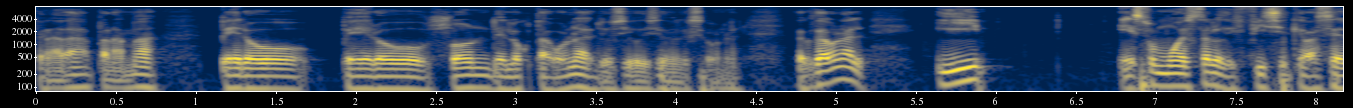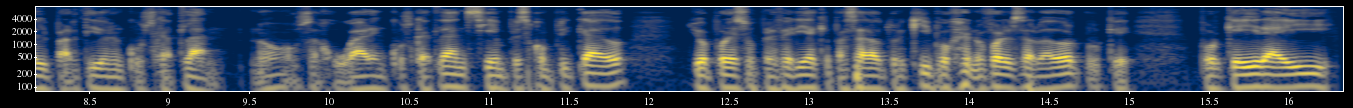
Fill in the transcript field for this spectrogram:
Canadá, Panamá, pero, pero son del octagonal, yo sigo diciendo el hexagonal. Octagonal. Y eso muestra lo difícil que va a ser el partido en el Cuscatlán, ¿no? O sea, jugar en Cuscatlán siempre es complicado. Yo por eso prefería que pasara otro equipo que no fuera El Salvador, porque, porque ir ahí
